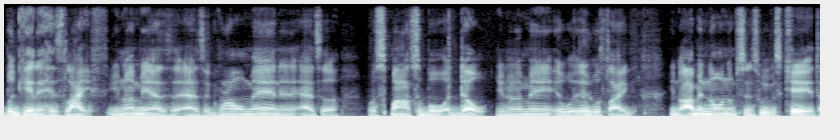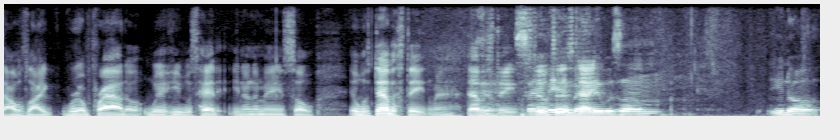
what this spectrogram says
beginning his life. You know what I mean? As a, as a grown man and as a responsible adult. You know what I mean? It was yeah. it was like you know I've been knowing him since we was kids. I was like real proud of where he was headed. You know what I mean? So it was devastating, man. Devastating. Yeah. Still here, to this man. day. It was um, you know,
